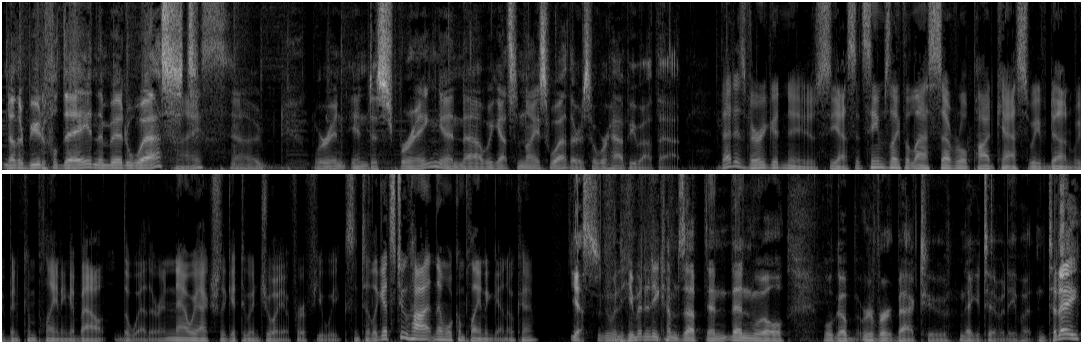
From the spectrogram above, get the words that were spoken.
Another beautiful day in the Midwest. Nice. Uh, we're in, into spring and uh, we got some nice weather, so we're happy about that. That is very good news. Yes, it seems like the last several podcasts we've done, we've been complaining about the weather, and now we actually get to enjoy it for a few weeks until it gets too hot, and then we'll complain again. Okay. Yes, when humidity comes up, then then we'll we'll go revert back to negativity. But today,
